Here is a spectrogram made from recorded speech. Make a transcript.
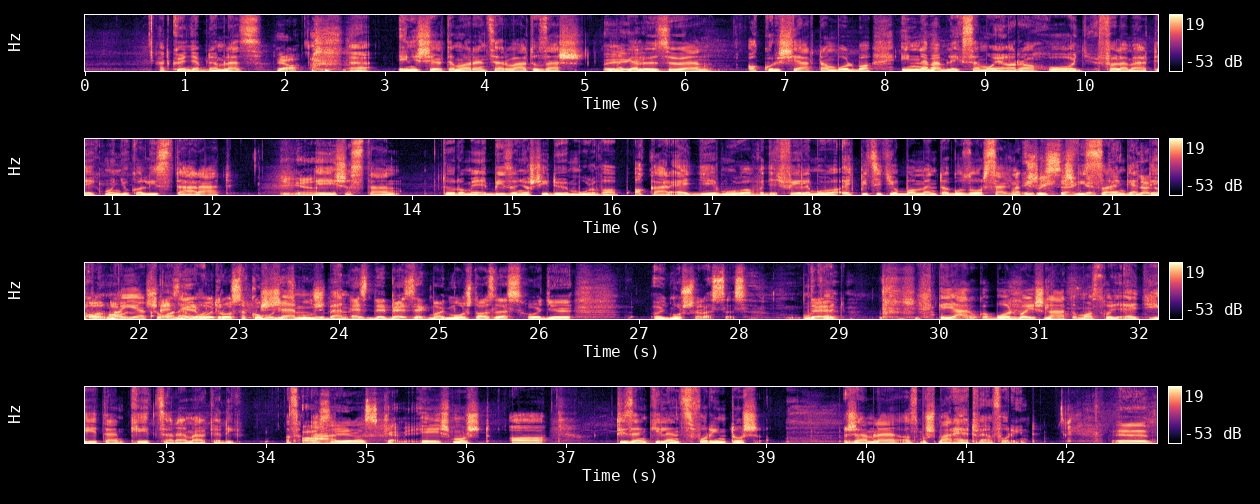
Hát könnyebb nem lesz. Ja. E, Én is éltem a rendszerváltozás Igen. megelőzően, akkor is jártam boltba. Én nem emlékszem olyanra, hogy fölemelték mondjuk a lisztárát, Igen. és aztán tudom, egy bizonyos idő múlva, akár egy év múlva, vagy egy fél év múlva, egy picit jobban ment az országnak, és, és visszaengedték. visszaengedték. Na, Na, a- Na, a- ilyen soha ezért nem volt. volt rossz a kommunizmus. Semmiben. Ez, de bezzeg majd most az lesz, hogy, hogy most se lesz ez. De, Úgyhogy én járok a boltba, és látom azt, hogy egy héten kétszer emelkedik az ár, azért az kemény. és most a 19 forintos zsemle, az most már 70 forint. Ö,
